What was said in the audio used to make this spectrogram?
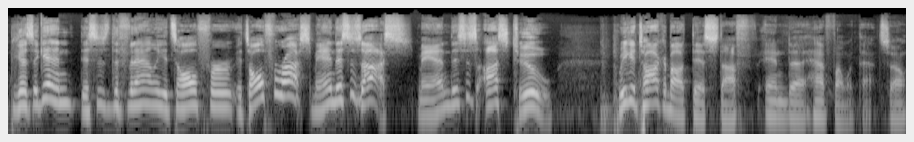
Because again, this is the finale. It's all for it's all for us, man. This is us, man. This is us too. We can talk about this stuff and uh, have fun with that. So,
